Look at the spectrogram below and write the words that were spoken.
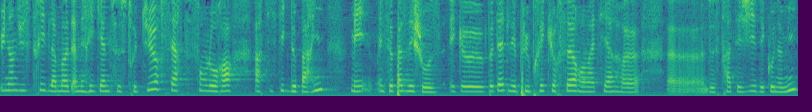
une industrie de la mode américaine se structure, certes sans l'aura artistique de Paris, mais il se passe des choses et que peut-être les plus précurseurs en matière euh, euh, de stratégie et d'économie,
